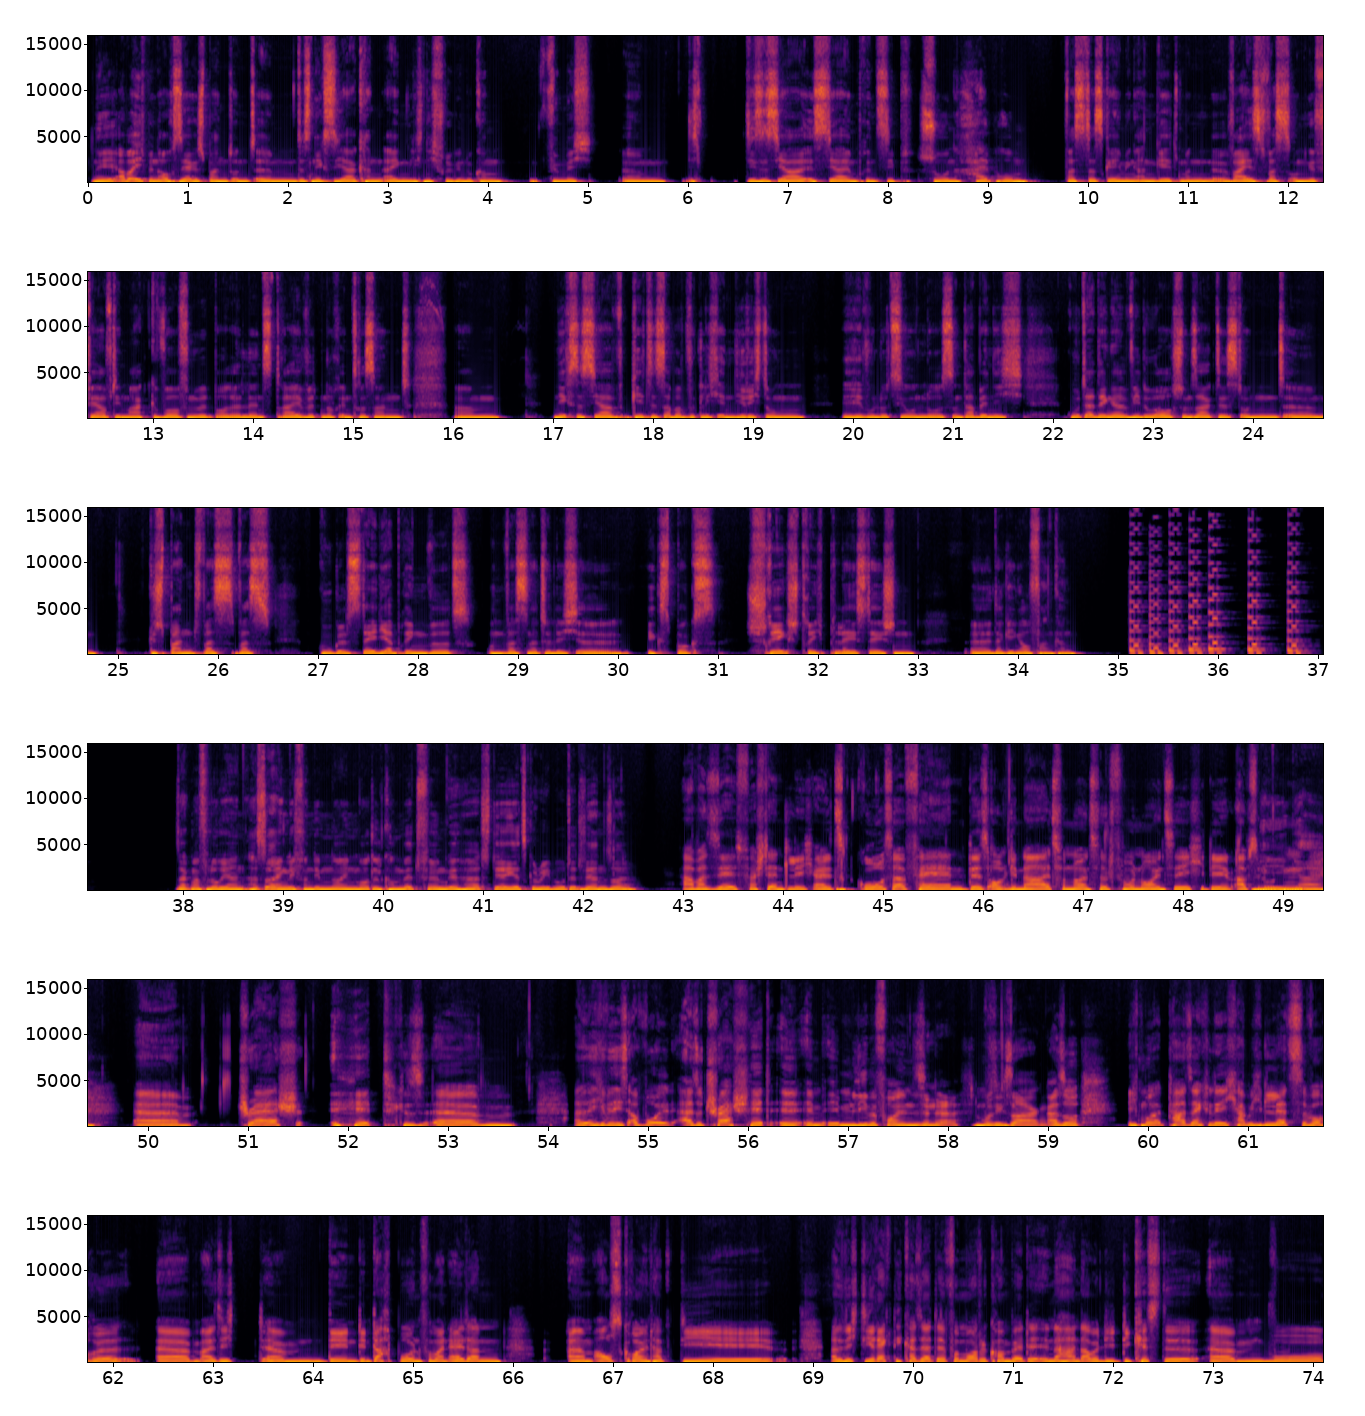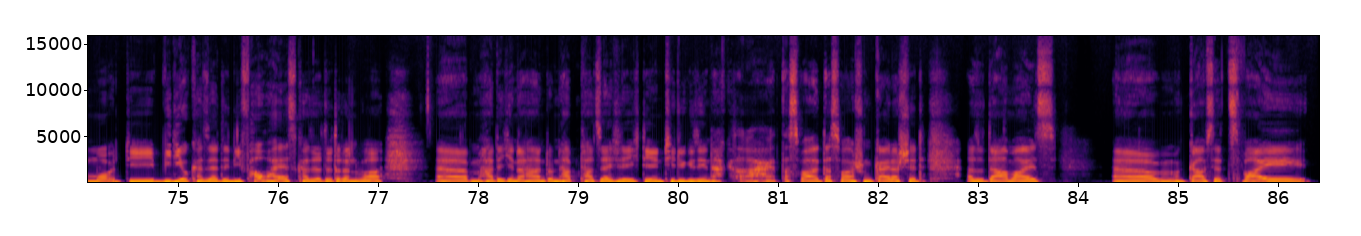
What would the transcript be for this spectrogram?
nee, aber ich bin auch sehr gespannt und ähm, das nächste Jahr kann eigentlich nicht früh genug kommen für mich. Ähm, ich, dieses Jahr ist ja im Prinzip schon halb rum, was das Gaming angeht. Man weiß, was ungefähr auf den Markt geworfen wird. Borderlands 3 wird noch interessant. Ähm, nächstes Jahr geht es aber wirklich in die Richtung Revolution los. Und da bin ich guter Dinge, wie du auch schon sagtest, und ähm, gespannt, was, was Google Stadia bringen wird und was natürlich äh, Xbox Schrägstrich PlayStation äh, dagegen auffahren kann. Sag mal, Florian, hast du eigentlich von dem neuen Mortal Kombat Film gehört, der jetzt gerebootet werden soll? Aber selbstverständlich, als großer Fan des Originals von 1995, dem absoluten ähm, Trash Hit, ähm, also ich will es, obwohl, also Trash-Hit im, im liebevollen Sinne, muss ich sagen. Also ich muss tatsächlich habe ich letzte Woche, ähm, als ich ähm, den, den Dachboden von meinen Eltern ähm, ausgeräumt habe, die, also nicht direkt die Kassette von Mortal Kombat in der Hand, aber die, die Kiste, ähm, wo die Videokassette, die VHS-Kassette drin war, ähm, hatte ich in der Hand und habe tatsächlich den Titel gesehen und dachte, ah, das war, das war schon geiler Shit. Also damals ähm, gab es ja zwei,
